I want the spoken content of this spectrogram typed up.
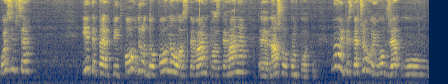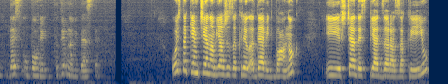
Ось і все. І тепер під ковдру до повного остигання е, нашого компоту. Ну і після чого його вже у, десь у погріб потрібно віднести. Ось таким чином я вже закрила 9 банок. І ще десь 5 зараз закрию.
